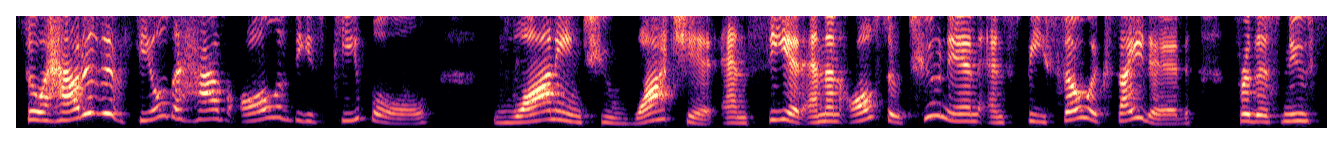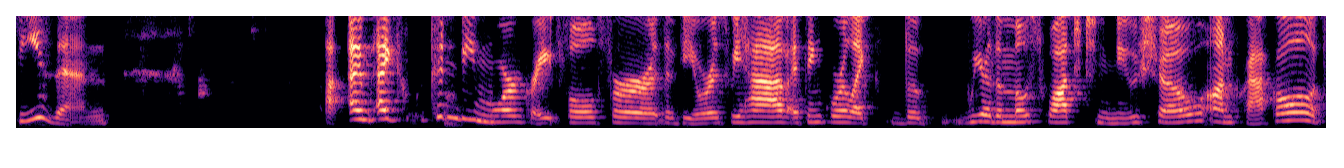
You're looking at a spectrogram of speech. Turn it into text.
so, how does it feel to have all of these people wanting to watch it and see it, and then also tune in and be so excited for this new season? I, I couldn't be more grateful for the viewers we have. I think we're like the we are the most watched new show on Crackle,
